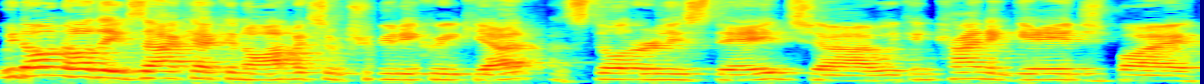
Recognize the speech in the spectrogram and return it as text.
we don't know the exact economics of Treaty Creek yet. It's still early stage. Uh, we can kind of gauge by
